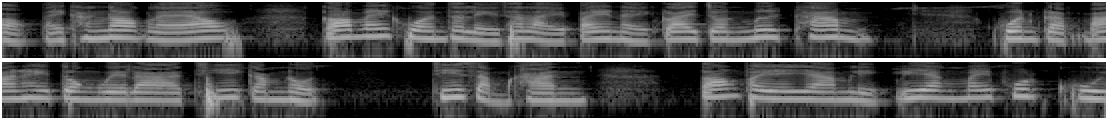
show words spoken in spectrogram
ออกไปข้างนอกแล้ว ก็ไม่ควรทะเลถลายไปไหนไกลจนมืดค่ำควรกลับบ้านให้ตรงเวลาที่กำหนดที่สำคัญ ต้องพยายามหลีกเลี่ยงไม่พูดคุย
